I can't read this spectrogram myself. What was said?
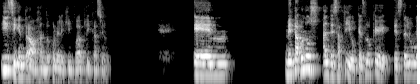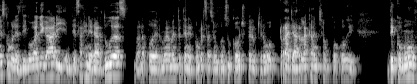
Y siguen trabajando con el equipo de aplicación. Em, metámonos al desafío, que es lo que este lunes, como les digo, va a llegar y empieza a generar dudas. Van a poder nuevamente tener conversación con su coach, pero quiero rayar la cancha un poco de, de cómo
